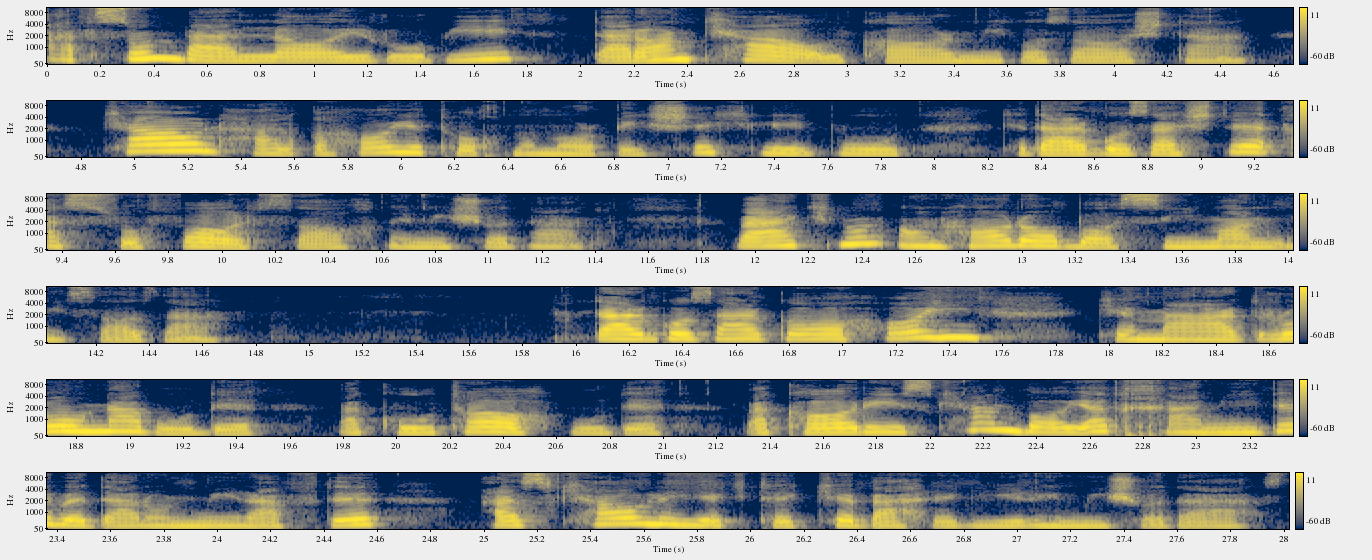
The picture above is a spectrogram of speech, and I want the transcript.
افسون بر لای روبی در آن کول کار میگذاشتند کول حلقه های تخم مرغی شکلی بود که در گذشته از سفال ساخته می و اکنون آنها را با سیمان می. در گذرگاه هایی که رو نبوده و کوتاه بوده و کاریزکن باید خمیده به درون می‌رفته از کول یک تکه بهرهگیری می شده است.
